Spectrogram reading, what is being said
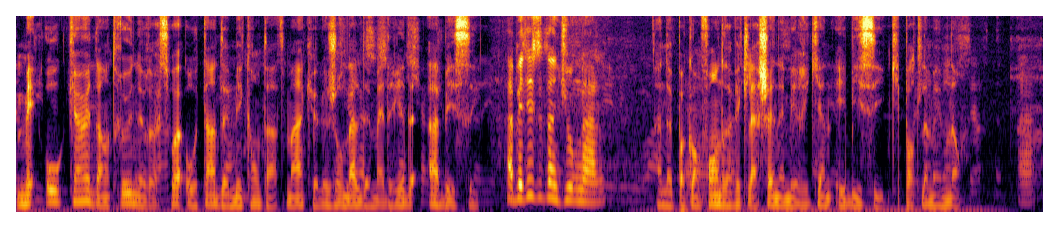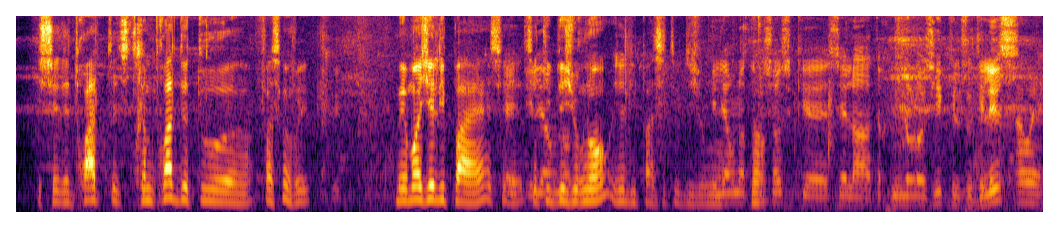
Mais aucun d'entre eux ne reçoit autant de mécontentement que le journal de Madrid ABC, ABC, c'est un journal. à ne pas confondre avec la chaîne américaine ABC qui porte le même nom. Ah, c'est de droite, extrême droite de toute euh, façon, oui. Mais moi, je ne lis pas hein, ce, type de journaux. Je ne lis pas ce type de journaux. Il y a une autre Non. chose que c'est la terminologie qu'ils utilisent. Ah ouais.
